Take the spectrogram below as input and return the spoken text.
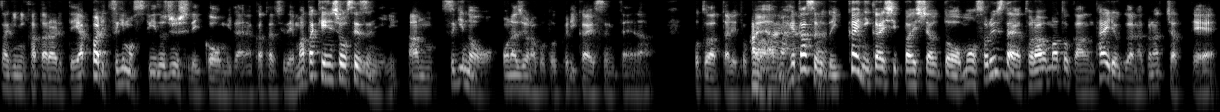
先に語られて、やっぱり次もスピード重視でいこうみたいな形で、また検証せずに、あの、次の同じようなことを繰り返すみたいなことだったりとか、まあ、下手すると1回2回失敗しちゃうと、もうそれ自体はトラウマとか体力がなくなっちゃって、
